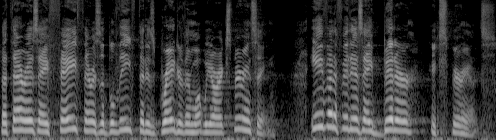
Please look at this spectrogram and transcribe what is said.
that there is a faith, there is a belief that is greater than what we are experiencing. Even if it is a bitter experience,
